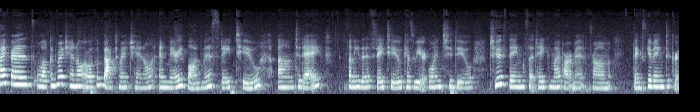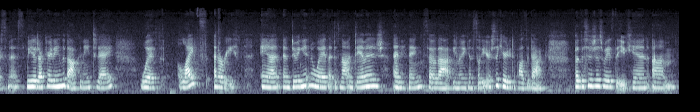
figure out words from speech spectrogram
Hi friends, welcome to my channel or welcome back to my channel and Merry Vlogmas day two. Um, today, funny that it's day two because we are going to do two things that take my apartment from Thanksgiving to Christmas. We are decorating the balcony today with lights and a wreath and, and doing it in a way that does not damage anything so that you know you can still get your security deposit back. But this is just ways that you can um,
